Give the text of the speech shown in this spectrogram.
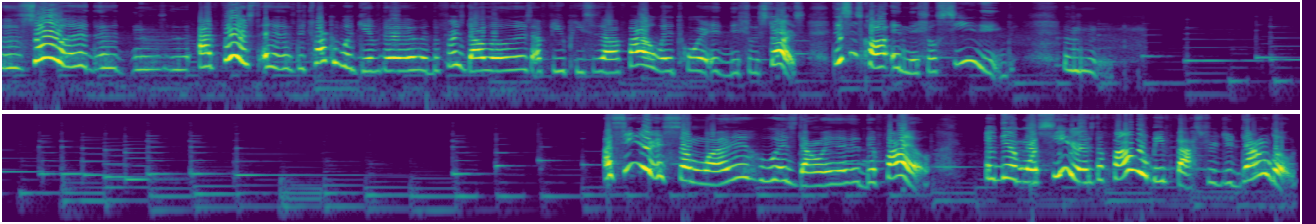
Uh, so uh, uh, at first, uh, the tracker would give the the first downloaders a few pieces of a file when the torrent initially starts. This is called initial seeding. A seeder is someone who has downloaded the file. If there are more seeders, the file will be faster to download.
